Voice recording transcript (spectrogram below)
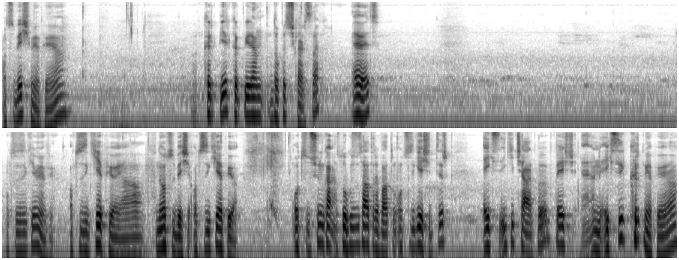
35 mi yapıyor ya? 41 41'den 9 çıkarsak evet. ...32 mi yapıyor? 32 yapıyor ya. Ne 35'i? 32 yapıyor. 30 şunun 9'u sağ tarafa attım. 32 eşittir. Eksi 2 çarpı 5 yani eksi 40 mı yapıyor ya?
